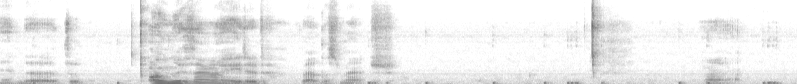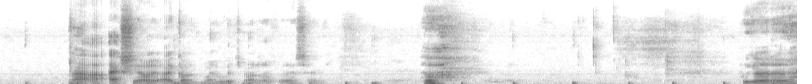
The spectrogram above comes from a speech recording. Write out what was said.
and uh, the only thing I hated about this match. Uh, actually, I, I got my words muddled up sorry. we got uh,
